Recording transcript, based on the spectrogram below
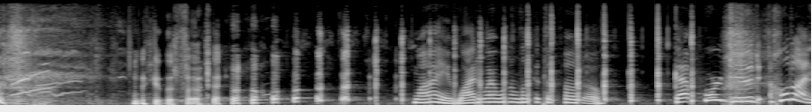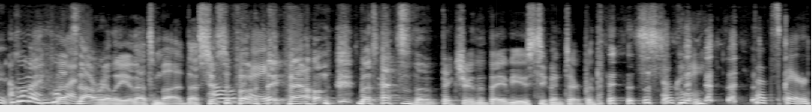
Look at the photo. Why? Why do I want to look at the photo? That poor dude. Hold on. Hold on. Hold that's on. That's not really that's mud. That's just Oh, a photo okay. they found, but that's the picture that they've used to interpret this. okay. That's fair.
